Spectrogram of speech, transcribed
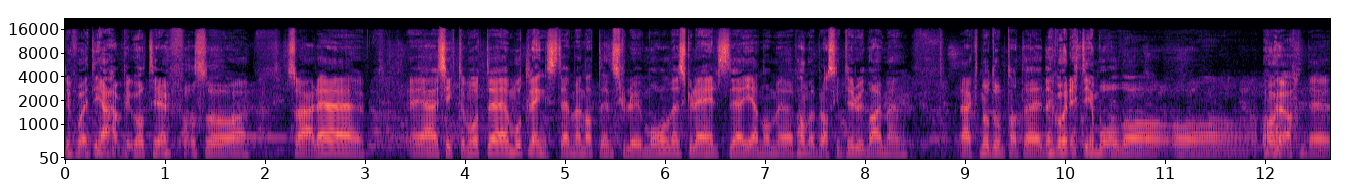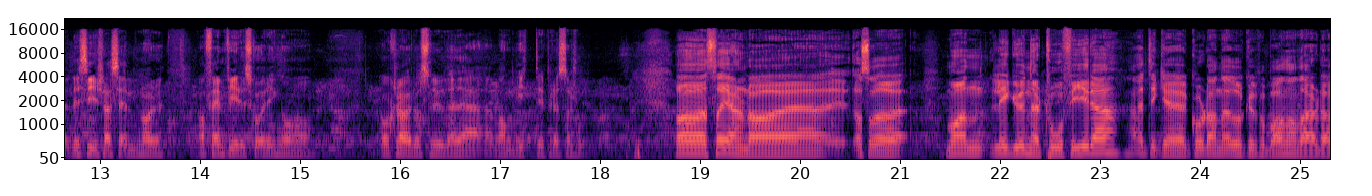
du, får et jævlig godt treff, og så, så er det Jeg sikter mot, mot, lengste, men at den skulle i mål. Den skulle helst gjennom pannebrasken til Runar, men det er ikke noe dumt at det, det går rett i mål. Og, og, og ja, det, det, sier seg selv når du har 5-4-skåring og, og klare å snu det. Det er en vanvittig prestasjon. Og seieren, da. Eh, altså, man ligger under 2-4. Jeg vet ikke hvordan er dere på banen der, da.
